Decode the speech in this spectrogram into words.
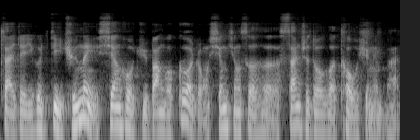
在这一个地区内，先后举办过各种形形色色的三十多个特务训练班。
